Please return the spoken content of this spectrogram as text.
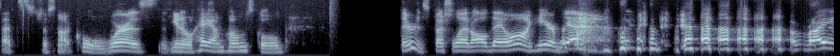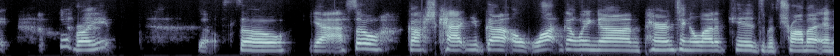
that's just not cool. Whereas you know hey i'm homeschooled. They're in special ed all day long here but yeah. Right. Right. So. so yeah. So gosh kat you've got a lot going on parenting a lot of kids with trauma and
